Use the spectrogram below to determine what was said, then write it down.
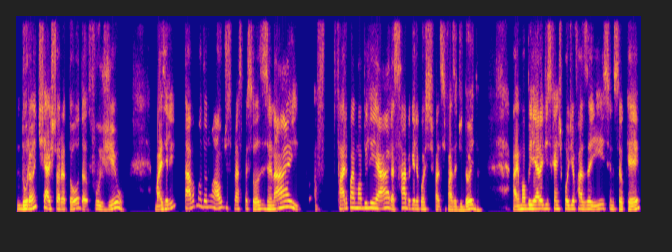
durante a história toda fugiu, mas ele estava mandando áudios para as pessoas dizendo, ai, fale com a imobiliária, sabe aquele negócio de se fazer de doido? A imobiliária disse que a gente podia fazer isso, não sei o quê.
